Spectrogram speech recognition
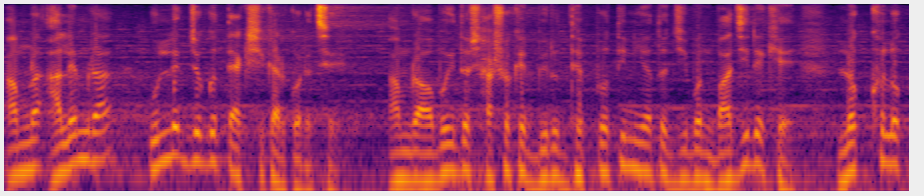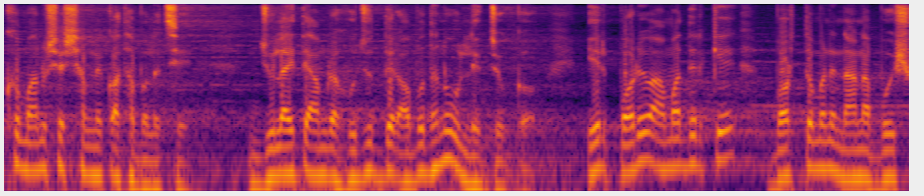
আমরা আলেমরা উল্লেখযোগ্য ত্যাগ স্বীকার করেছে। আমরা অবৈধ শাসকের বিরুদ্ধে প্রতিনিয়ত জীবন বাজি রেখে লক্ষ লক্ষ মানুষের সামনে কথা বলেছি। জুলাইতে আমরা হুজুরদের অবদানও উল্লেখযোগ্য। এরপরেও আমাদেরকে বর্তমানে নানা বৈষম্য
